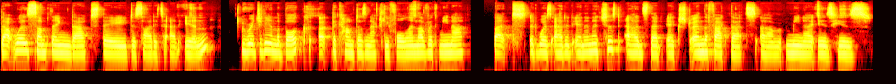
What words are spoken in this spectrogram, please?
That was something that they decided to add in. Originally in the book, uh, the Count doesn't actually fall in love with Mina, but it was added in, and it just adds that extra. And the fact that um, Mina is his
